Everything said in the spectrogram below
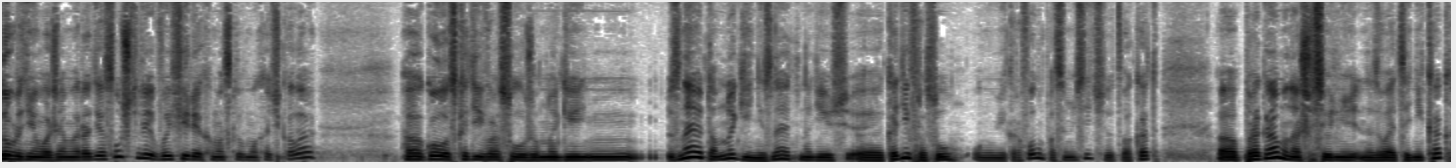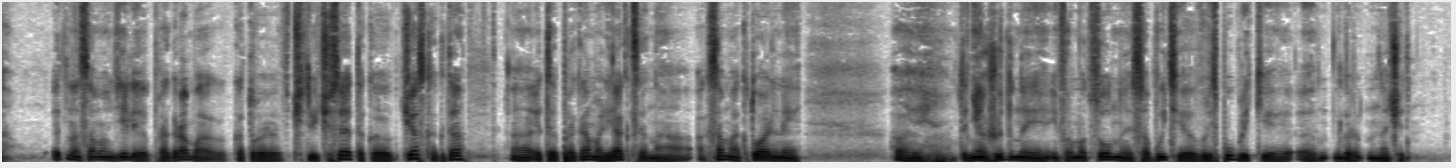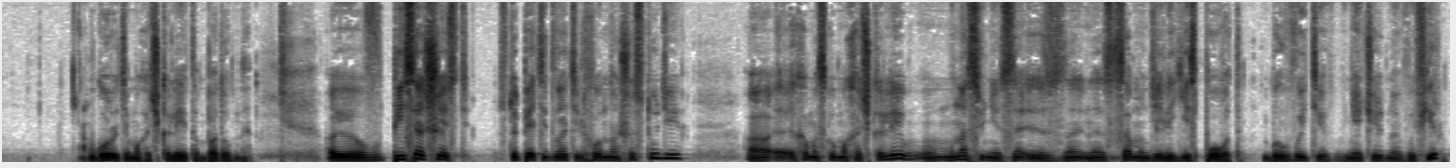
Добрый день, уважаемые радиослушатели. В эфире «Эхо Москвы» Махачкала. А, голос Кадиев Расул уже многие знают, а многие не знают, надеюсь. Э, Кадиев Расул у микрофона, по совместительству адвокат. А, программа наша сегодня называется «Никак». Это на самом деле программа, которая в 4 часа, это такой час, когда а, это программа реакция на самые актуальные это неожиданные информационные события в республике, э, значит, в городе Махачкале и тому подобное. Э, в 56 105,2 телефон нашей студии, а, Эхо Москвы Махачкале. У нас сегодня на самом деле есть повод был выйти в неочередной в эфир.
